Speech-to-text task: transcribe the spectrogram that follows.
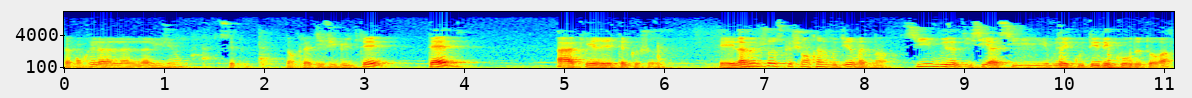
Tu compris la- la- l'allusion? C'est tout. Donc la difficulté t'aide à acquérir quelque chose. Et la même chose que je suis en train de vous dire maintenant. Si vous êtes ici assis et vous écoutez des cours de Torah,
